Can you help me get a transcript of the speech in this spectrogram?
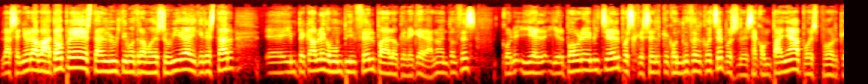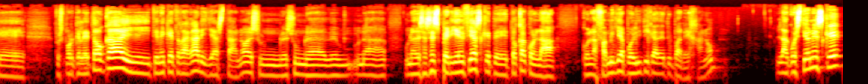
la señora va a tope, está en el último tramo de su vida y quiere estar eh, impecable como un pincel para lo que le queda, ¿no? Entonces, y, el, y el pobre Michel, pues que es el que conduce el coche, pues les acompaña pues porque, pues porque le toca y tiene que tragar y ya está, ¿no? Es, un, es una, de, una, de esas experiencias que te toca con la, con la familia política de tu pareja, ¿no? La cuestión es que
